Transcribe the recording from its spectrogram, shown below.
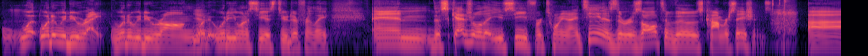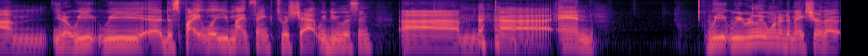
What, what do we do right? What do we do wrong? Yeah. What, what do you want to see us do differently? And the schedule that you see for 2019 is the result of those conversations. Um, you know, we, we uh, despite what you might think, Twitch chat, we do listen. Um, uh, and we, we really wanted to make sure that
